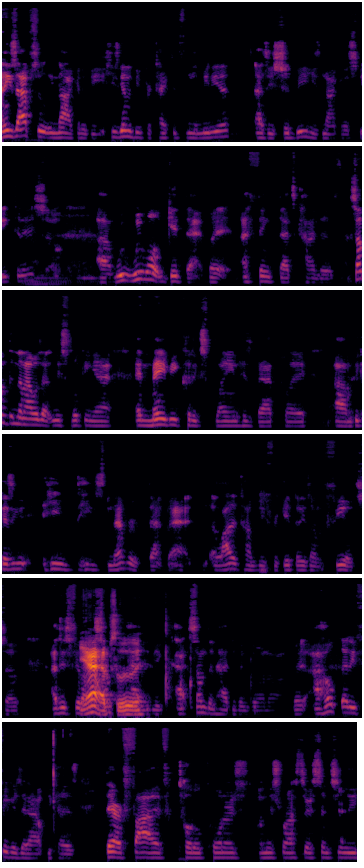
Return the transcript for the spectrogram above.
and he's absolutely not going to be. He's going to be protected from the media as he should be. He's not going to speak today. So, uh, we, we won't get that, but I think that's kind of something that I was at least looking at and maybe could explain his bad play um, because he, he he's never that bad. A lot of times you forget that he's on the field, so I just feel yeah, like absolutely had be, something had to be going on. But I hope that he figures it out because there are five total corners on this roster essentially,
